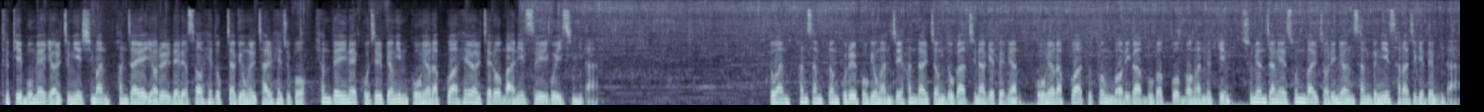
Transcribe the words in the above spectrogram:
특히 몸에 열증이 심한 환자의 열을 내려서 해독작용을 잘 해주고 현대인의 고질병인 고혈압과 해열제로 많이 쓰이고 있습니다. 또한 환삼덩굴을 복용한 지 한 달 정도가 지나게 되면 고혈압과 두통 머리가 무겁고 멍한 느낌, 수면장애 손발 저림 현상 등이 사라지게 됩니다.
